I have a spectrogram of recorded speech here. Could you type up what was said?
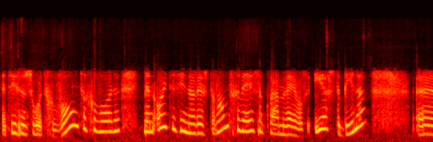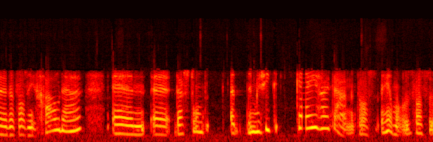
Het is een soort gewoonte geworden. Ik ben ooit eens in een restaurant geweest. Dan kwamen wij als eerste binnen. Eh, dat was in Gouda. En eh, daar stond de muziek keihard aan. Het was, helemaal, het was eh,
